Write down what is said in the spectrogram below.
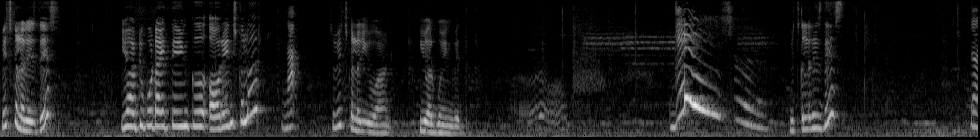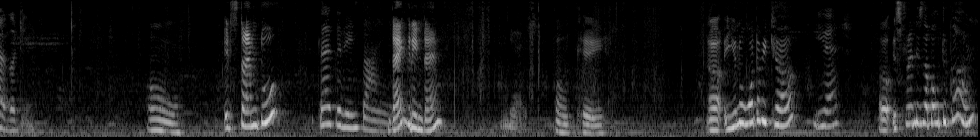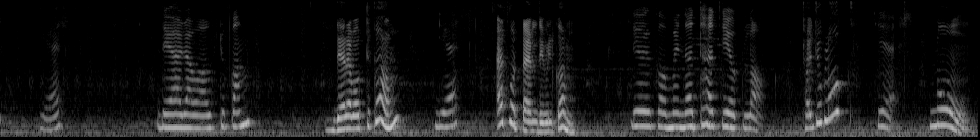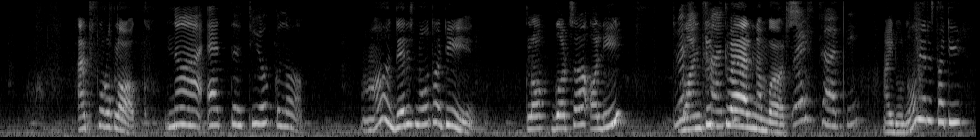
Which color is this? You have to put, I think, uh, orange color. Nah. So which color you are you are going with? This. Which color is this? Green. Oh, it's time to The green time. dye green time. Yes. Okay. Uh, you know what, Abhikhya? Yes. Uh, student is about to come. They are about to come. They are about to come. Yes. At what time they will come? They will come in at 30 o'clock. 30 o'clock? Yes. No. At 4 o'clock. No, at 30 o'clock. Ah, there is no 30. Clock got only 1 to 12 numbers. Where's 30? I don't know where is 30.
